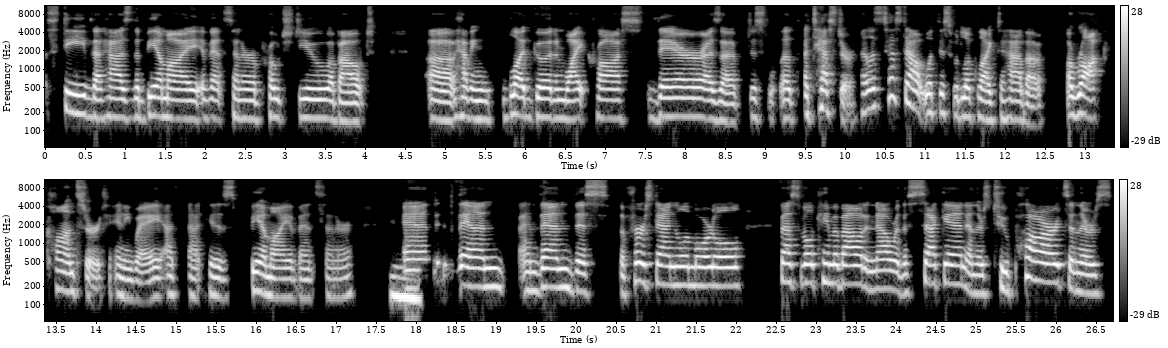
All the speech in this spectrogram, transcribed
Steve, that has the BMI Event Center, approached you about uh, having Bloodgood and Whitecross there as a just a, a tester. Hey, let's test out what this would look like to have a a rock concert anyway at, at his BMI Event Center and then and then this the first annual immortal festival came about and now we're the second and there's two parts and there's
